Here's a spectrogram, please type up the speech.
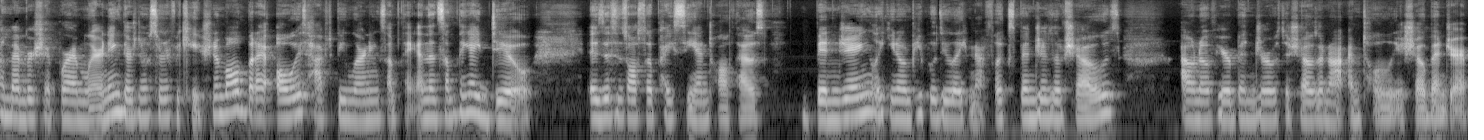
a membership where I'm learning. There's no certification involved, but I always have to be learning something. And then something I do is this is also Piscean 12th house binging. Like, you know, when people do like Netflix binges of shows, I don't know if you're a binger with the shows or not. I'm totally a show binger,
